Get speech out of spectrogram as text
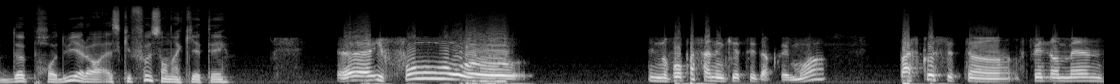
de produits. Alors, est-ce qu'il faut s'en inquiéter? Euh, Il faut. Euh, il ne faut pas s'en inquiéter, d'après moi, parce que c'est un phénomène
